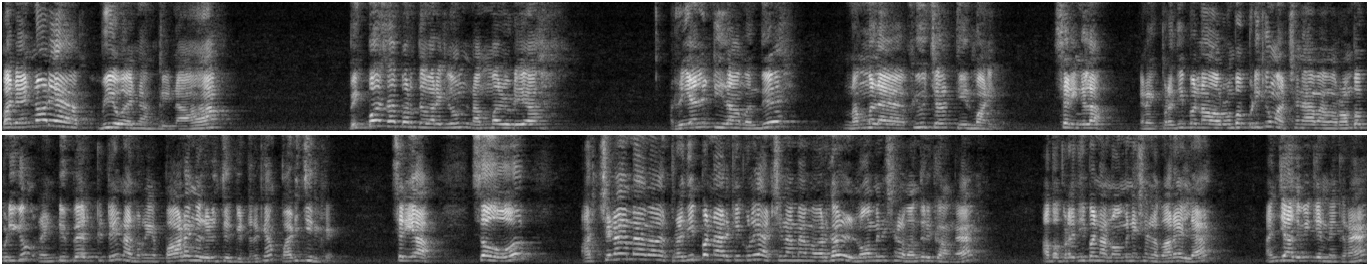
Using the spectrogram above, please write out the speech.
பட் என்னுடைய வியூ என்ன அப்படின்னா பிக் பாஸை பொறுத்த வரைக்கும் நம்மளுடைய ரியாலிட்டி தான் வந்து நம்மளை ஃப்யூச்சரை தீர்மானிக்கும். சரிங்களா? எனக்கு பிரதீபன் நான் ரொம்ப பிடிக்கும் அர்ச்சனா மேம் ரொம்ப பிடிக்கும். ரெண்டு பேர்கிட்டே நான் நிறைய பாடங்கள் எடுத்துக்கிட்டு இருக்கேன் படிச்சிருக்கேன். சரியா? ஸோ அர்ச்சனா மேம் பிரதீபண்ணா இருக்கக்குள்ளே அர்ச்சனா மேம் அவர்கள் நாமினேஷனில் வந்திருக்காங்க. அப்போ பிரதீபண்ணா நாமினேஷனில் வரையில அஞ்சாவது வீக்கெண்ட் நிற்கிறேன்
